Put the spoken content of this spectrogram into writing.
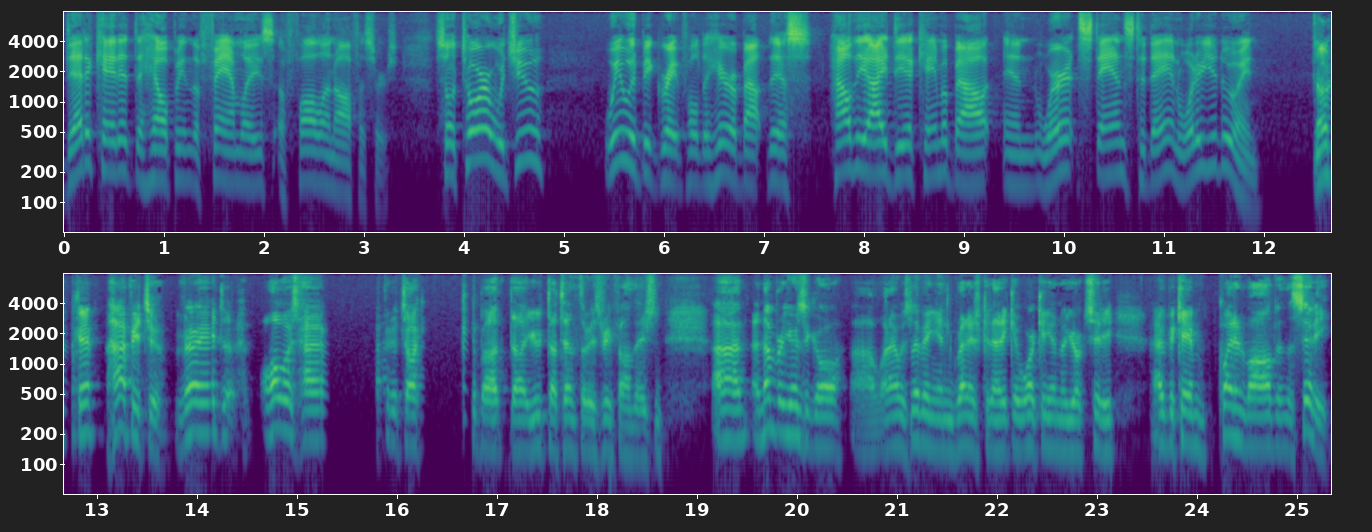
dedicated to helping the families of fallen officers. So, Tor, would you? We would be grateful to hear about this, how the idea came about, and where it stands today, and what are you doing? Okay, happy to. Very always happy to talk about uh, Utah 1033 Foundation. Uh, a number of years ago, uh, when I was living in Greenwich, Connecticut, working in New York City, I became quite involved in the city.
